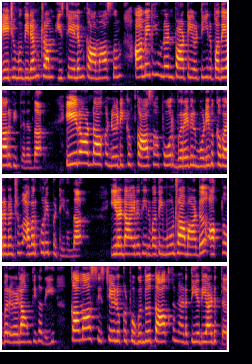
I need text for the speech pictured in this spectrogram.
நேற்று முன்தினம் ட்ரம்ப் இஸ்ரேலும் கமாஸும் அமைதி உடன்பாட்டை எட்டியிருப்பதை அறிவித்திருந்தார். ஈராண்டாக நீடிக்கும் காசா போர் விரைவில் முடிவுக்கு வரும் என்றும் அவர் குறிப்பிட்டிருந்தார். இரண்டாயிரத்தி இருபத்தி மூன்றாம் ஆண்டு அக்டோபர் ஏழாம் திகதி கமாஸ் இஸ்ரேலுக்குள் புகுந்து தாக்குதல் நடத்தியதை அடுத்து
